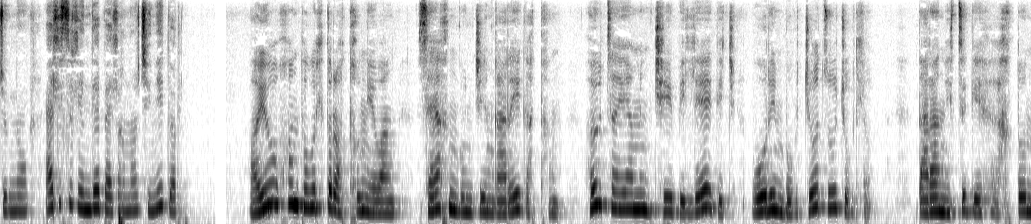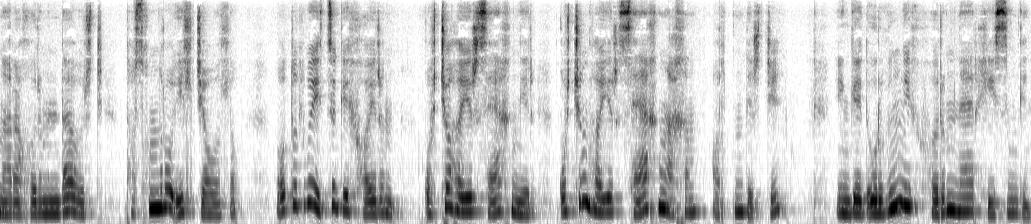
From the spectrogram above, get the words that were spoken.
зүгнүү. Аль эсвэл эндээ байлгано чиний дур. Оюун ухаан төгөлдөр отхон Иван сайхан гүнжийн гарыг атхан Хувь заяа минь чи билээ гэж өөрийн бөгжөө зүүж өглөө. Дараа нь эцэг их ах トゥ нараа хуримдаа урьж тосхон руу илж явуулав. Удалгүй эцэг их хоёр нь 32 сайхан ир, 32 сайхан ах нь ордонд иржээ. Ингээд өргөн их хурим найр хийсэн гин.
